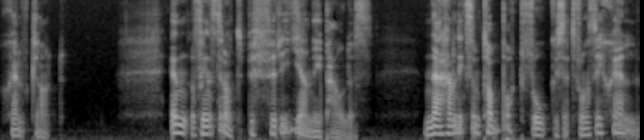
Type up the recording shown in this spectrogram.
Självklart. Ändå finns det något befriande i Paulus. När han liksom tar bort fokuset från sig själv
